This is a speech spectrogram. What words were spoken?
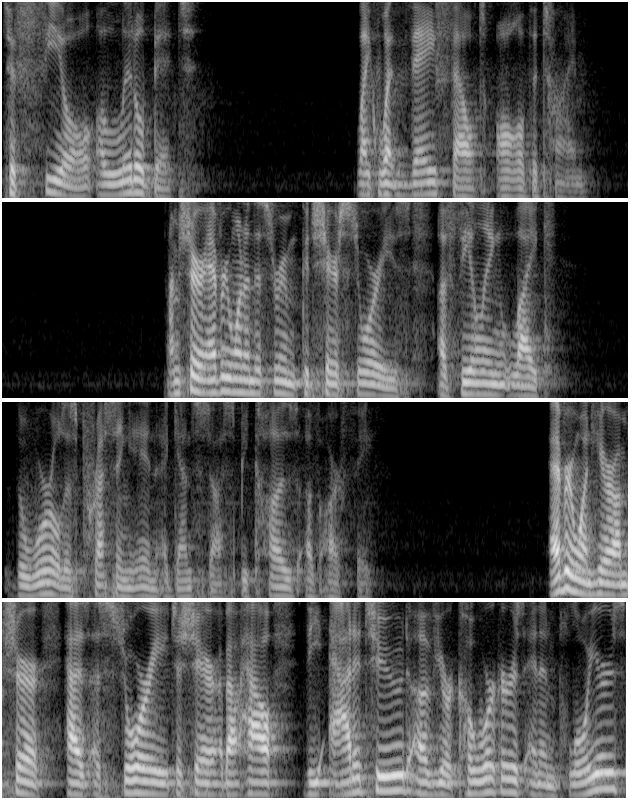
to feel a little bit like what they felt all the time. I'm sure everyone in this room could share stories of feeling like the world is pressing in against us because of our faith. Everyone here, I'm sure, has a story to share about how the attitude of your coworkers and employers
